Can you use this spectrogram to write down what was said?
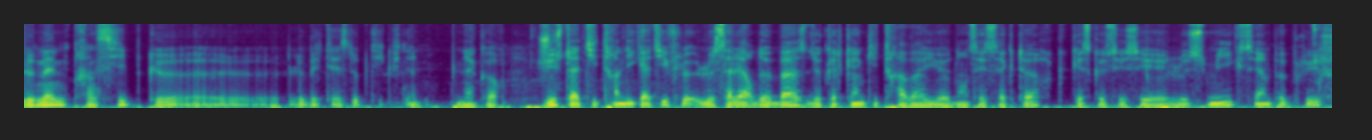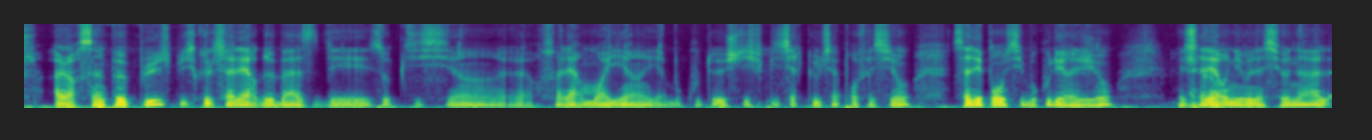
le même principe que euh, le BTS d'optique finalement. D'accord. Juste à titre indicatif, le, salaire de base de quelqu'un qui travaille euh, dans ces secteurs, qu'est-ce que c'est? C'est le SMIC, c'est un peu plus? Alors c'est un peu plus puisque le salaire de base des opticiens, euh, alors salaire moyen, il y a beaucoup de chiffres qui circulent sa profession. Ça dépend aussi beaucoup des régions. Le salaire au niveau national,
